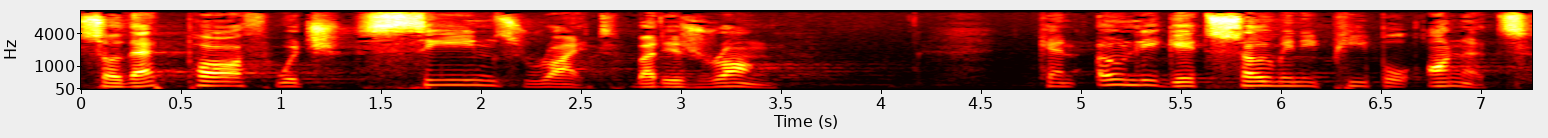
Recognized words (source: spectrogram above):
So, that path which seems right but is wrong can only get so many people on it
